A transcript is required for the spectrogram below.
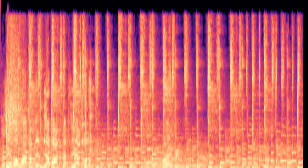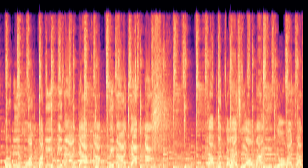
ก็สิบ่พากันเต็มเมียบาดจักเดียเนาะโอ้ยมือนี่มวนปานนี่พี่นาจ้างหนังพี่นาจ้างหนังถ้าเพิ่นก็ว่าสิเอามาอีกโยว่าซั่น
